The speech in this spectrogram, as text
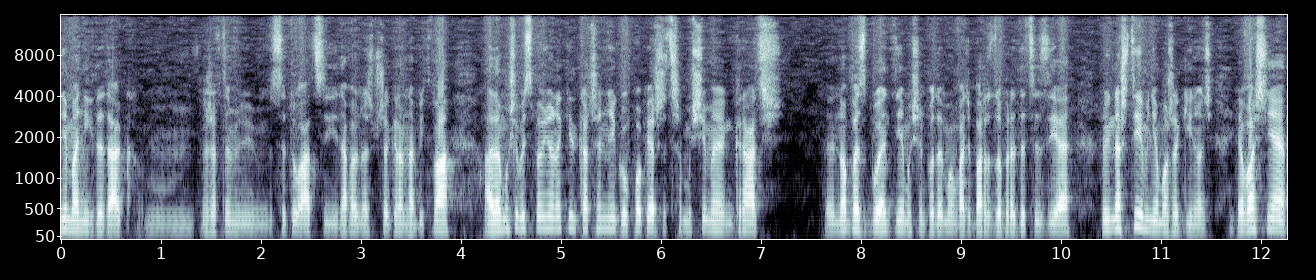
Nie ma nigdy tak, mm, że w tym sytuacji na pewno jest przegrana bitwa, ale musi być spełnione kilka czynników. Po pierwsze, musimy grać no bezbłędnie, musimy podejmować bardzo dobre decyzje. No i nasz team nie może ginąć. Ja właśnie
